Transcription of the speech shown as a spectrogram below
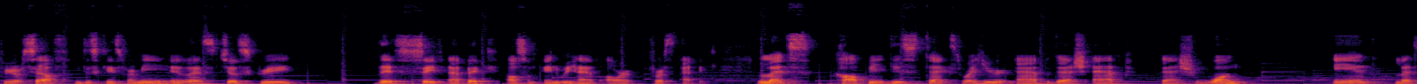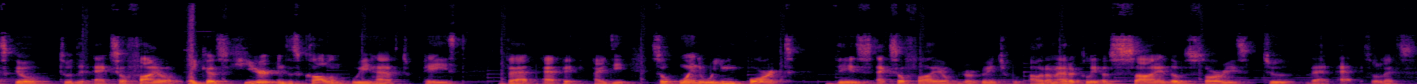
to yourself, in this case for me, and let's just create this, save epic. Awesome, and we have our first epic. Let's copy this text right here, app-app-1, and let's go to the Excel file, because here in this column, we have to paste that epic ID. So when we import this Excel file, we're going to automatically assign those stories to that epic. So let's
